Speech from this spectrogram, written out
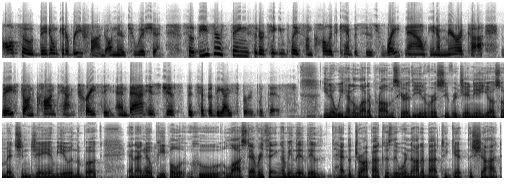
also they don't get a refund on their tuition. So these are things that are taking place on college campuses right now in America based on contact tracing and that is just the tip of the iceberg with this. You know, we had a lot of problems here at the University of Virginia. You also mentioned JMU in the book, and I know people who lost everything. I mean, they, they had to drop out because they were not about to get the shot,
